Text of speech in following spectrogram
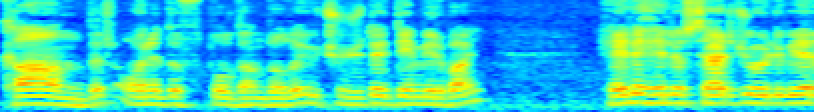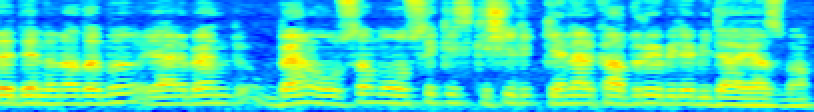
Kaan'dır. Oynadığı futboldan dolayı. Üçüncü de Demirbay. Hele hele Sergio Oliveira denen adamı yani ben ben olsam 18 kişilik genel kadroya bile bir daha yazmam.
